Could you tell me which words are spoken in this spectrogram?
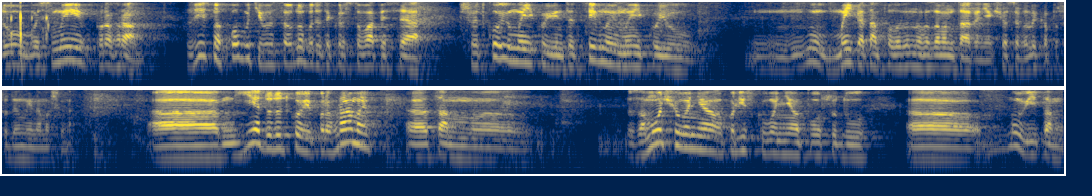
до 8 програм. Звісно, в побуті ви все одно будете користуватися швидкою мийкою, інтенсивною мийкою. Ну, мийка там половинного завантаження, якщо це велика посудомийна машина. Є додаткові програми, е, там е, замочування, ополіскування посуду, е, ну і там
